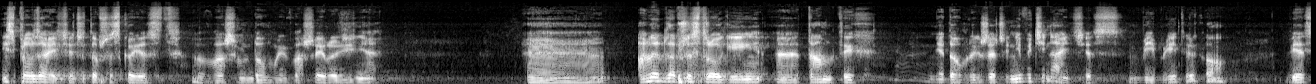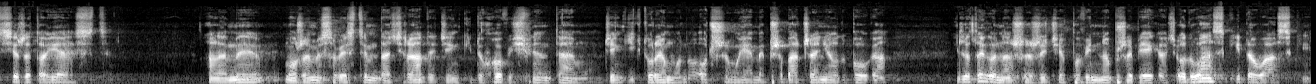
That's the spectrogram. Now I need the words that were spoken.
i sprawdzajcie, czy to wszystko jest w Waszym domu i w Waszej rodzinie. E, Ale dla przestrogi e, tamtych niedobrych rzeczy nie wycinajcie z Biblii, tylko wiedzcie, że to jest ale my możemy sobie z tym dać radę dzięki Duchowi Świętemu, dzięki któremu no, otrzymujemy przebaczenie od Boga. I dlatego nasze życie powinno przebiegać od łaski do łaski,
